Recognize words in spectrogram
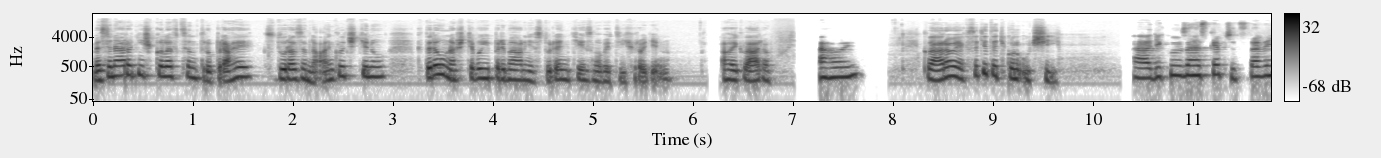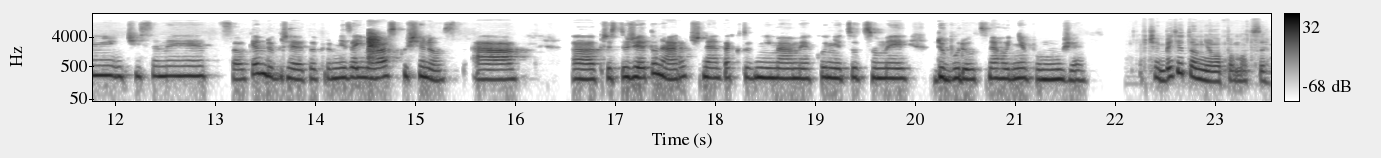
mezinárodní škole v centru Prahy s důrazem na angličtinu, kterou naštěvují primárně studenti z movitých rodin. Ahoj Kláro. Ahoj. Kláro, jak se ti teď učí? A děkuji za hezké představení. Učí se mi celkem dobře, je to pro mě zajímavá zkušenost. A, a přestože je to náročné, tak to vnímám jako něco, co mi do budoucna hodně pomůže. V čem by tě to mělo pomoci?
